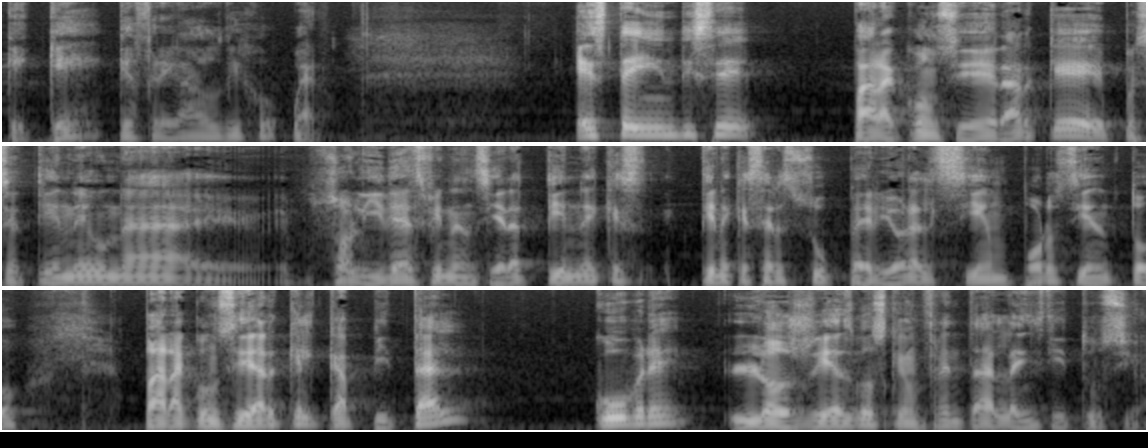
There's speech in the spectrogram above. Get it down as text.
¿qué qué? ¿Qué fregados dijo? Bueno, este índice para considerar que pues, se tiene una eh, solidez financiera tiene que, tiene que ser superior al 100% para considerar que el capital cubre los riesgos que enfrenta la institución.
